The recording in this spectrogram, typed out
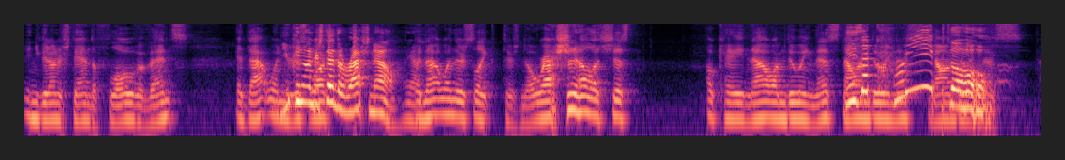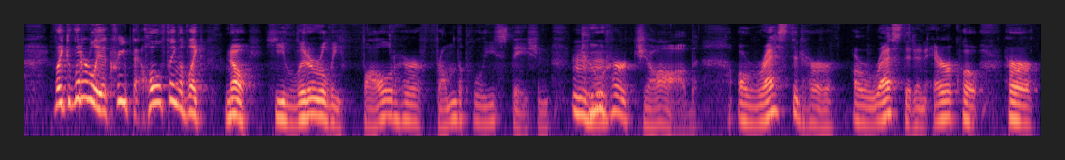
and you can understand the flow of events. And that one You can understand the rationale. Yeah. And that one, there's like there's no rationale. It's just okay. Now I'm doing this. Now He's I'm a doing creep, this. Now I'm though. doing this. like literally a creep. That whole thing of like, no, he literally followed her from the police station Mm-hmm. to her job, arrested her, arrested and air quote her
